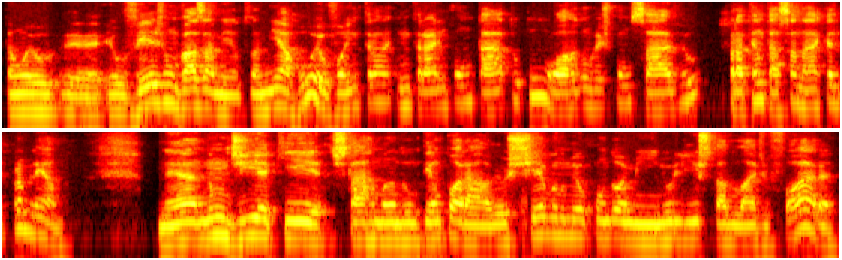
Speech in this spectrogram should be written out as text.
Então, eu, é, eu vejo um vazamento na minha rua, eu vou entrar, entrar em contato com o órgão responsável para tentar sanar aquele problema. Né? Num dia que está armando um temporal, eu chego no meu condomínio, o lixo está do lado de fora,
